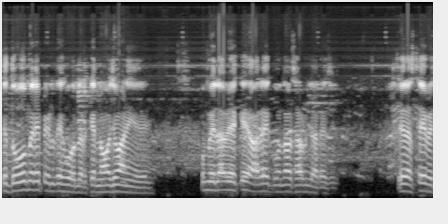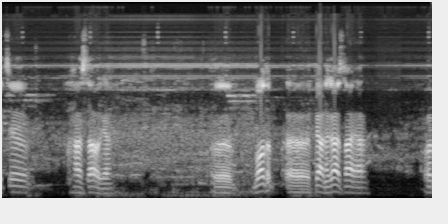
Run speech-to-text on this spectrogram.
ਤੇ ਦੋ ਮੇਰੇ ਪਿੰਡ ਦੇ ਹੋਰ ਲੜਕੇ ਨੌਜਵਾਨ ਹੀ ਇਹ ਉਹ ਮੇਲਾ ਵੇਖ ਕੇ ਆ ਰਹੇ ਗੋਂਦਵਾਲ ਸਾਹਿਬ ਨੂੰ ਜਾ ਰਹੇ ਸੀ। ਤੇ ਰਸਤੇ ਵਿੱਚ ਹਾਦਸਾ ਹੋ ਗਿਆ। ਬਹੁਤ ਭਿਆਨਕ ਹਾਦਸਾ ਹੋਇਆ। ਔਰ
